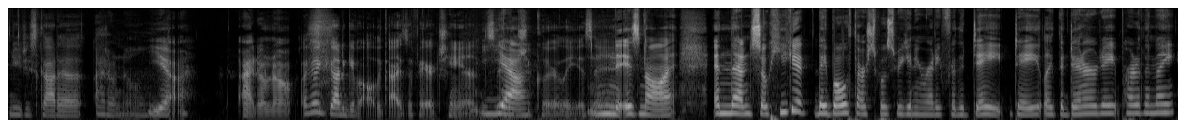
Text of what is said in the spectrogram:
you just gotta I don't know. yeah i don't know I feel like you gotta give all the guys a fair chance. Yeah. she clearly isn't. is not and then so he get they both are supposed to be getting ready for the date date like the dinner date part of the night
